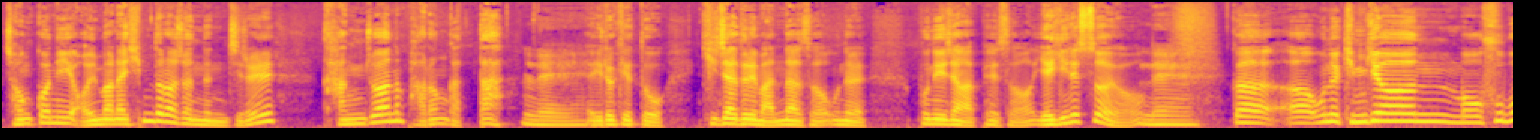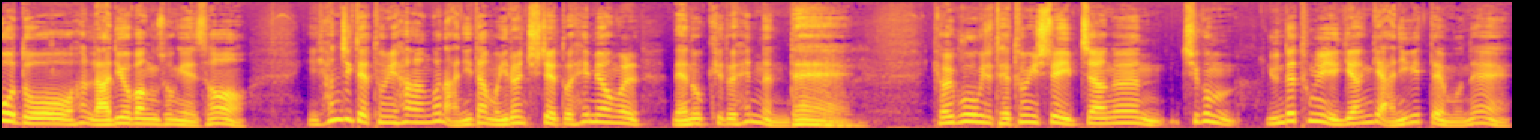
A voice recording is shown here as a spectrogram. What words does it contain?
정권이 얼마나 힘들어졌는지를 강조하는 발언 같다. 네. 이렇게 또 기자들을 만나서 오늘 본회의장 앞에서 얘기를 했어요. 네. 그러니까 어, 오늘 김기현 뭐 후보도 한 라디오 방송에서 현직 대통령이 향한 건 아니다. 뭐 이런 취지의 또 해명을 내놓기도 했는데 음. 결국 이제 대통령실의 입장은 지금 윤 대통령 얘기한 게 아니기 때문에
